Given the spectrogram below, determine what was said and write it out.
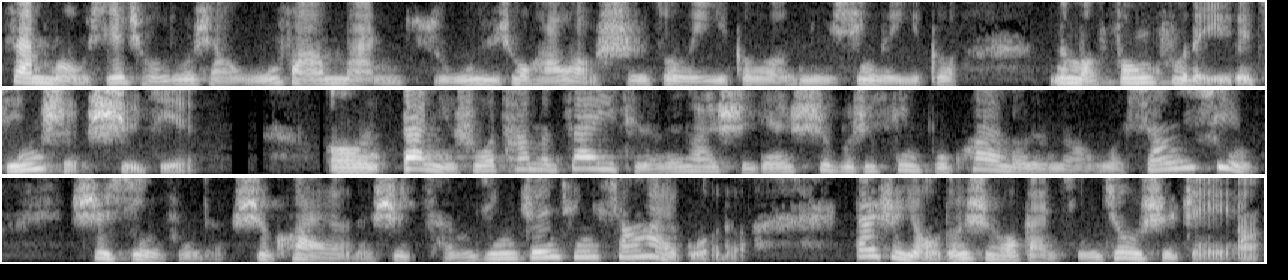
在某些程度上无法满足余秀华老师作为一个女性的一个那么丰富的一个精神世界，嗯，但你说他们在一起的那段时间是不是幸福快乐的呢？我相信是幸福的，是快乐的，是曾经真心相爱过的。但是有的时候感情就是这样，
